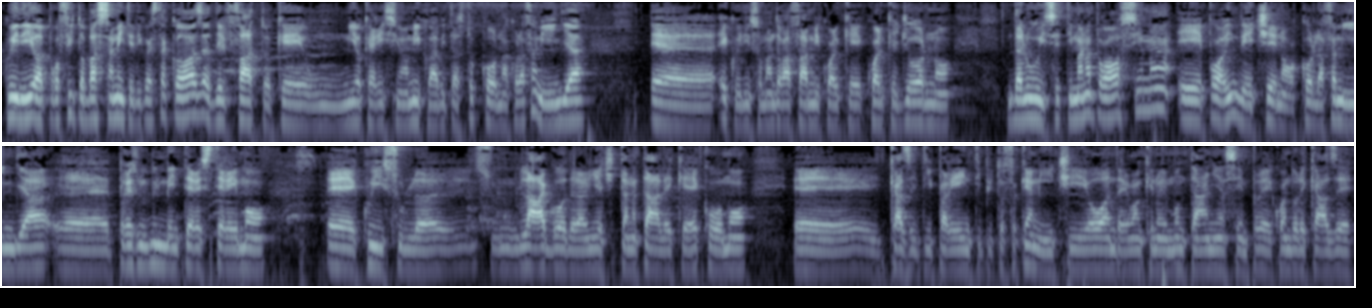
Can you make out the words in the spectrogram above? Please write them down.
Quindi io approfitto bassamente di questa cosa, del fatto che un mio carissimo amico abita a Stoccolma con la famiglia eh, e quindi insomma andrò a farmi qualche, qualche giorno da lui settimana prossima e poi invece no, con la famiglia eh, presumibilmente resteremo eh, qui sul, sul, lago della mia città natale che è Como, eh, case di parenti piuttosto che amici o andremo anche noi in montagna sempre quando le case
